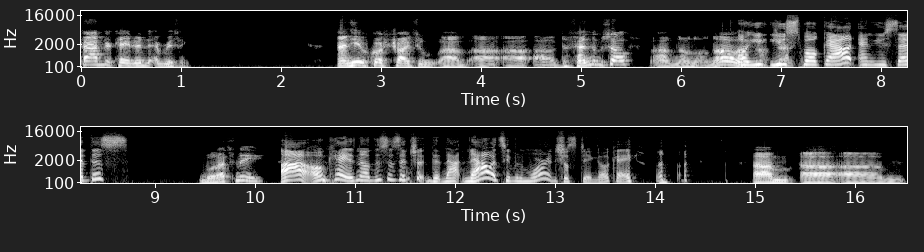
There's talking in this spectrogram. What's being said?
fabricated everything. And he, of course, tried to um, uh, uh, uh, defend himself. Um, no, no, no. Oh, you, you spoke out and you said this? Well, that's me. Ah, okay. No, this is interesting. Now, now it's even more interesting. Okay. um, uh, um,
